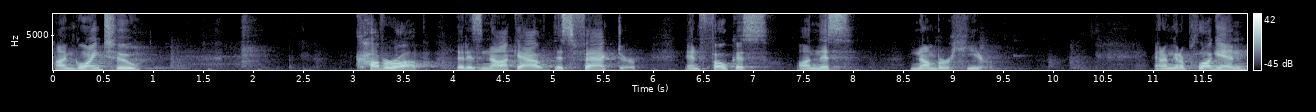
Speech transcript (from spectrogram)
I'm going to cover up, that is, knock out this factor and focus on this number here. And I'm going to plug in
